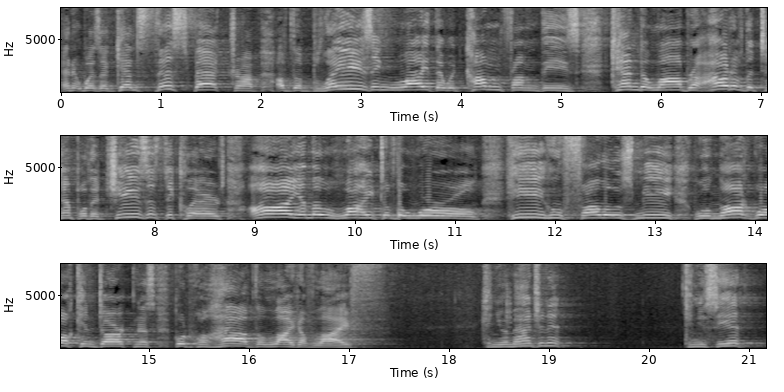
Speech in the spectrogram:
And it was against this backdrop of the blazing light that would come from these candelabra out of the temple that Jesus declares, I am the light of the world. He who follows me will not walk in darkness, but will have the light of life. Can you imagine it? Can you see it?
